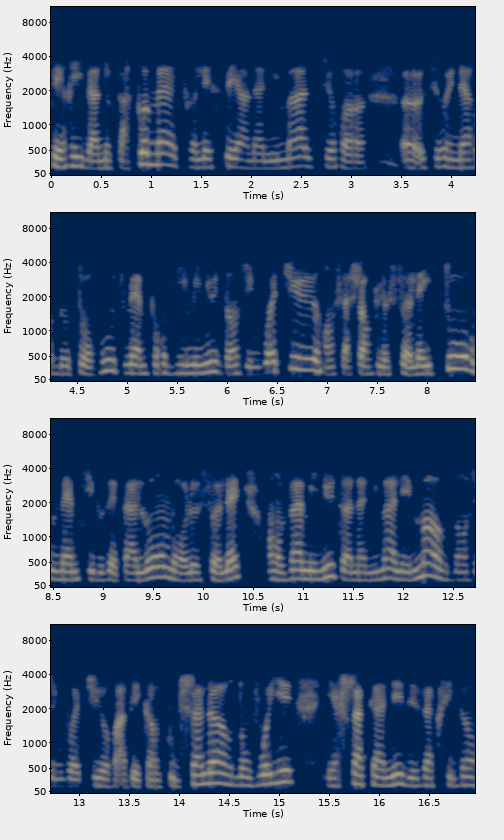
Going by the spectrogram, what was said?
terribles à ne pas commettre, laisser un animal sur, sur une aire d'autoroute, même pour 10 minutes dans une voiture, en sachant que le soleil tourne, même si vous êtes à l'ombre, le soleil, en 20 minutes, un animal est mort dans une voiture avec un coup de chaleur. Donc, vous voyez, il y a chaque année des accidents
